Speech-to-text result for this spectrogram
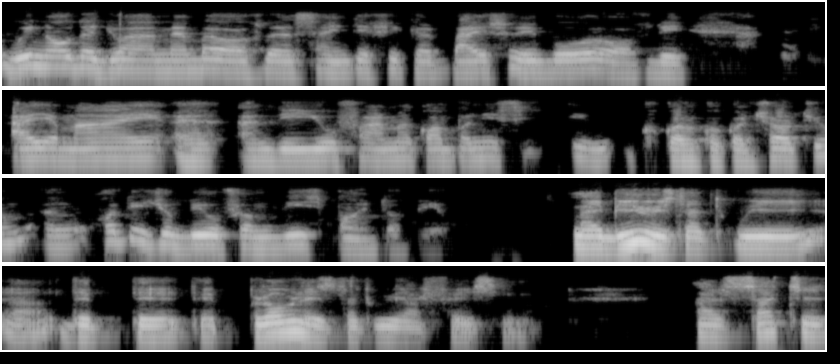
we know that you are a member of the scientific advisory board of the IMI and the EU pharma companies in consortium. And what is your view from this point of view? My view is that we, uh, the, the, the problems that we are facing are such a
